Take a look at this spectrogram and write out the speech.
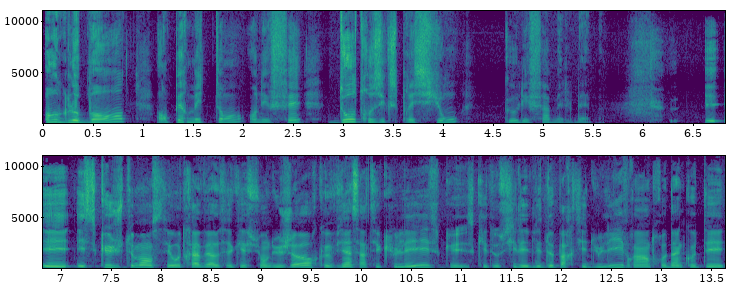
englobante en permettant en effet d'autres expressions que les femmes elles-mêmes. Et, est-ce que justement c'est au travers de cette question du genre que vient s'articuler ce, qui est aussi les, deux parties du livre, hein, entre d'un côté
